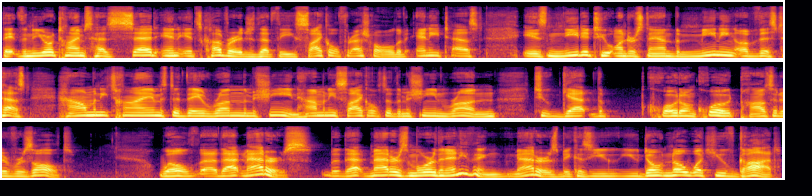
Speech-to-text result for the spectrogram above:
They, the New York Times has said in its coverage that the cycle threshold of any test is needed to understand the meaning of this test. How many times did they run the machine? How many cycles did the machine run to get the quote unquote positive result? Well, that matters. That matters more than anything matters because you you don't know what you've got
